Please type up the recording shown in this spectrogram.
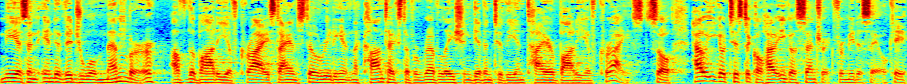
me as an individual member of the body of Christ, I am still reading it in the context of a revelation given to the entire body of Christ. So, how egotistical, how egocentric for me to say, okay,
